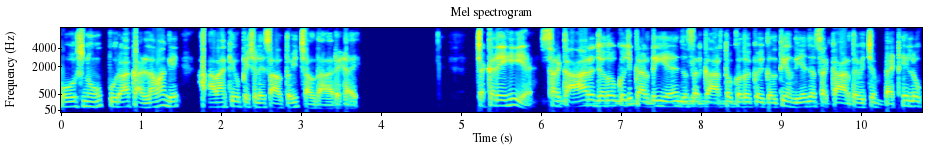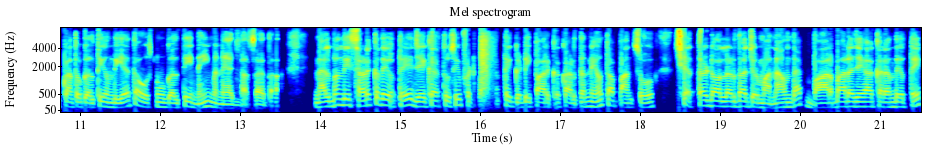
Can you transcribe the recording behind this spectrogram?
ਉਸ ਨੂੰ ਪੂਰਾ ਕਰ ਲਵਾਂਗੇ। ਹਾਲਾਂਕਿ ਉਹ ਪਿਛਲੇ ਸਾਲ ਤੋਂ ਹੀ ਚੱਲਦਾ ਆ ਰਿਹਾ ਹੈ। ਚੱਕਰ ਇਹੀ ਹੈ, ਸਰਕਾਰ ਜਦੋਂ ਕੁਝ ਕਰਦੀ ਹੈ, ਜਾਂ ਸਰਕਾਰ ਤੋਂ ਕਦੋਂ ਕੋਈ ਗਲਤੀ ਹੁੰਦੀ ਹੈ, ਜਾਂ ਸਰਕਾਰ ਦੇ ਵਿੱਚ ਬੈਠੇ ਲੋਕਾਂ ਤੋਂ ਗਲਤੀ ਹੁੰਦੀ ਹੈ, ਤਾਂ ਉਸ ਨੂੰ ਗਲਤੀ ਨਹੀਂ ਮੰਨਿਆ ਜਾ ਸਕਦਾ। ਮੈਲਬਨ ਦੀ ਸੜਕ ਦੇ ਉੱਤੇ ਜੇਕਰ ਤੁਸੀਂ ਫੁੱਟਪਾਥ ਤੇ ਗੱਡੀ ਪਾਰਕ ਕਰ ਦਿੰਦੇ ਹੋ, ਤਾਂ 576 ਡਾਲਰ ਦਾ ਜੁਰਮਾਨਾ ਹੁੰਦਾ ਬਾਰ-ਬਾਰ ਅਜਿਹਾ ਕਰਨ ਦੇ ਉੱਤੇ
